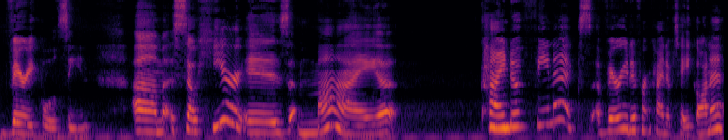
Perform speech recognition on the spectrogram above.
Very cool scene. Um, so here is my kind of phoenix, a very different kind of take on it.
